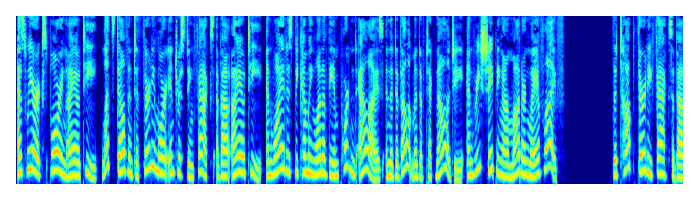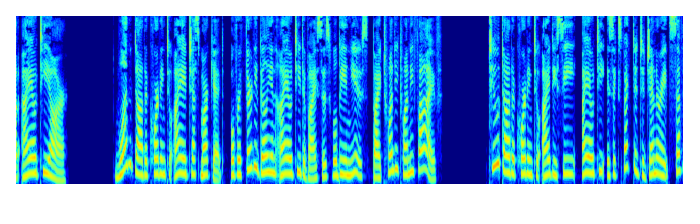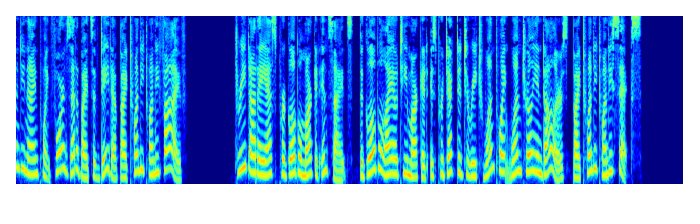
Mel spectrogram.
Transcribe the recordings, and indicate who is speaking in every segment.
Speaker 1: As we are exploring IoT, let's delve into 30 more interesting facts about IoT and why it is becoming one of the important allies in the development of technology and reshaping our modern way of life. The top 30 facts about IoT are 1. According to IHS Markit, over 30 billion IoT devices will be in use by 2025. 2. According to IDC, IoT is expected to generate 79.4 zettabytes of data by 2025. 3. As per Global Market Insights, the global IoT market is projected to reach $1.1 trillion by 2026.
